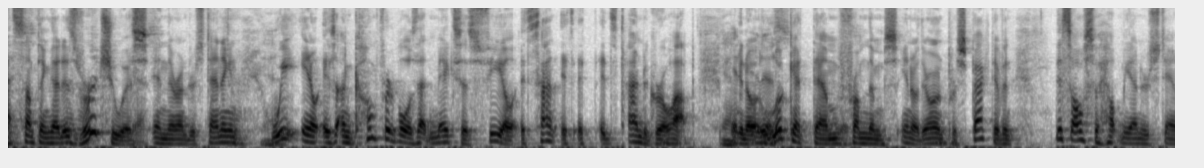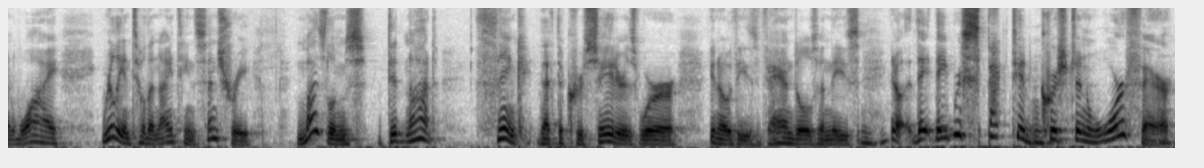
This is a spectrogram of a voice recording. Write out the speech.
it's something that is virtuous in their understanding. And we, you know, as uncomfortable as that makes us feel, it's time, it's, it, it's time to grow up. Yeah. You know, It- it is. look at them from them, you know, their own perspective. And this also helped me understand why, really, until the 19th century, Muslims did not think that the Crusaders were, you know, these vandals and these, Mm-hmm. you know, they, they respected Christian warfare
